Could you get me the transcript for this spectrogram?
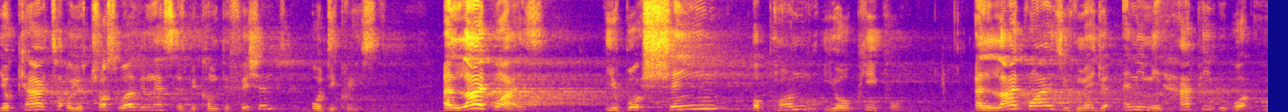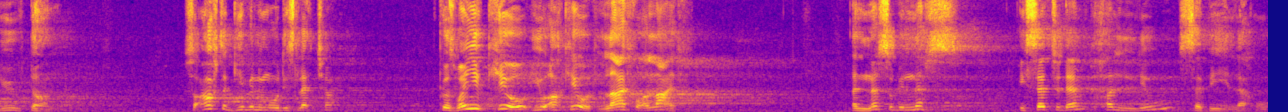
Your character or your trustworthiness has become deficient or decreased. And likewise, you've brought shame upon your people. And likewise, you've made your enemy happy with what you've done. So, after giving him all this lecture, because when you kill, you are killed, life for a life. And nafs bin nafs. He said to them, Khallu sabilahu.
